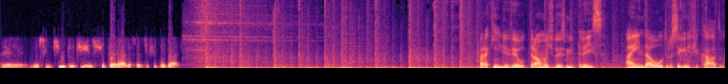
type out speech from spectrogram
é, no sentido de superar essas dificuldades. Para quem viveu o trauma de 2003, ainda há outro significado.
